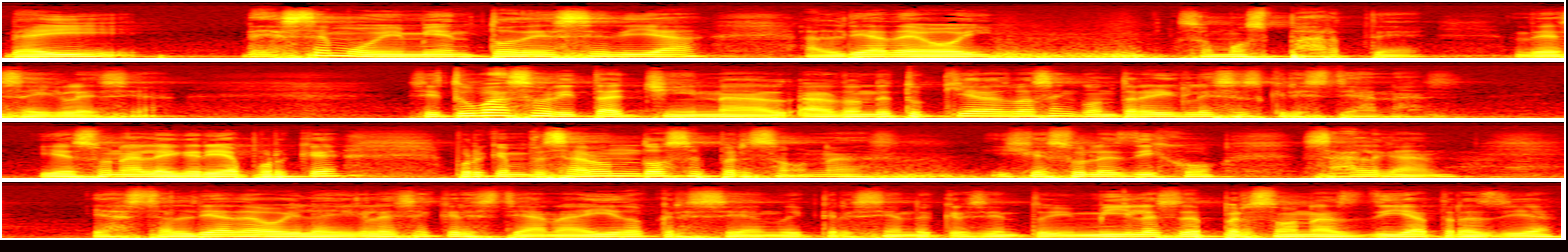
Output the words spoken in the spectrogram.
De ahí, de ese movimiento, de ese día al día de hoy, somos parte de esa iglesia. Si tú vas ahorita a China, a donde tú quieras, vas a encontrar iglesias cristianas. Y es una alegría. ¿Por qué? Porque empezaron 12 personas y Jesús les dijo, salgan y hasta el día de hoy la iglesia cristiana ha ido creciendo y creciendo y creciendo y miles de personas día tras día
